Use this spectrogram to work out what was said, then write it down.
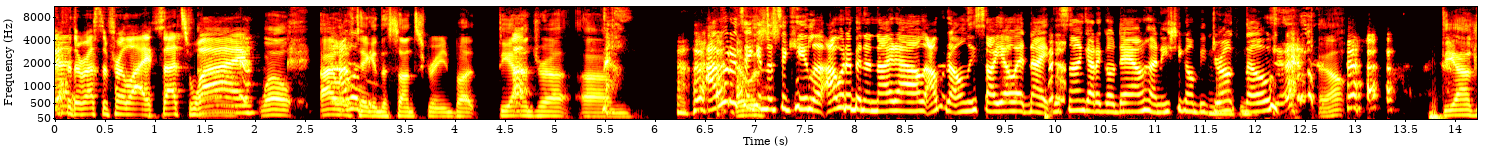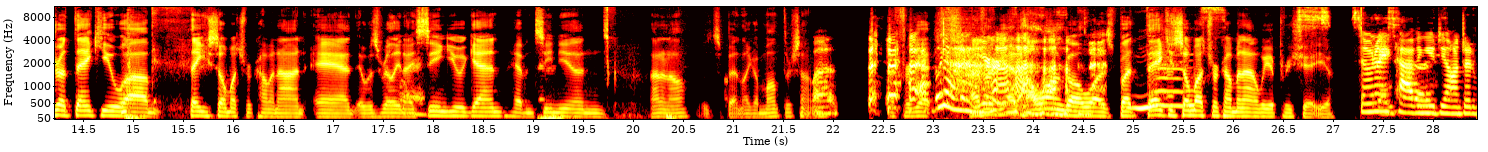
good for the rest of her life. That's why. Well, I would have would- taken the sunscreen, but Deandra, um, I would have taken was- the tequila. I would have been a night owl. I would have only saw y'all at night. The sun got to go down, honey. She gonna be drunk though. yeah. Deandra, thank you. Um, thank you so much for coming on. And it was really nice Sure. seeing you again. Haven't seen you in, I don't know, it's been like a month or something. But I forget. I forget how long ago it was. But thank you so much for coming on. We appreciate you. So nice Thanks, having you, DeAndre.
